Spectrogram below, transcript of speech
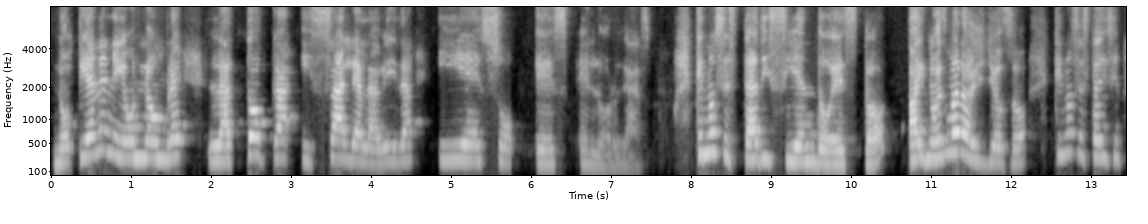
No tiene ni un nombre, la toca y sale a la vida y eso es el orgasmo. ¿Qué nos está diciendo esto? Ay, ¿no es maravilloso? ¿Qué nos está diciendo?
